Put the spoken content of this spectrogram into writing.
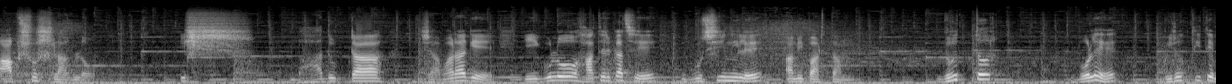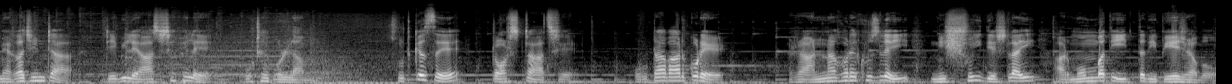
আফসোস লাগল। ইস, বাহাদুরটা যাবার আগে এগুলো হাতের কাছে গুছিয়ে নিলে আমি পারতাম। গুরুত্তর বলে বিরক্তিতে ম্যাগাজিনটা টেবিলে আসছে ফেলে উঠে পড়লাম। সুটকেসে টর্চটা আছে। ওটা বার করে রান্নাঘরে খুঁজলেই নিশ্চয়ই দেশলাই আর মোমবাতি ইত্যাদি পেয়ে যাব।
